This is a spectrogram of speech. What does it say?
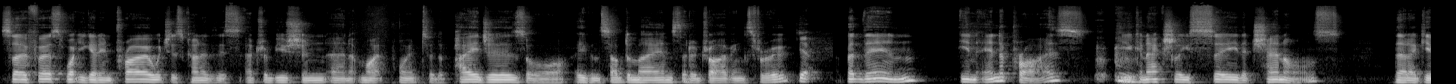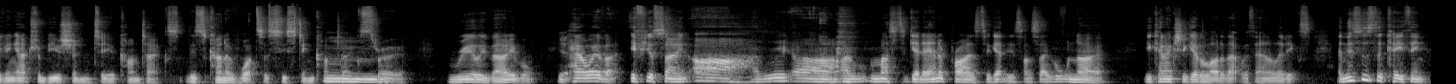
So first, what you get in Pro, which is kind of this attribution, and it might point to the pages or even subdomains that are driving through. Yep. But then in Enterprise, you can actually see the channels that are giving attribution to your contacts. This kind of what's assisting contacts hmm. through, really valuable. Yeah. However, if you're saying, "Oh, I, re- oh, I must get enterprise to get this," I say, "Well, no, you can actually get a lot of that with analytics." And this is the key thing:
